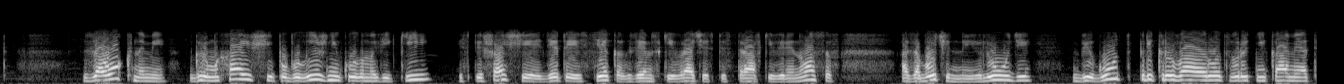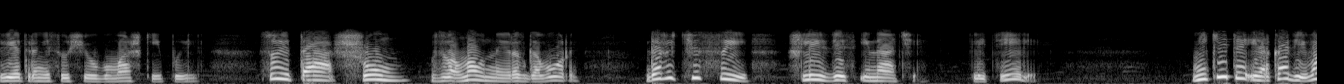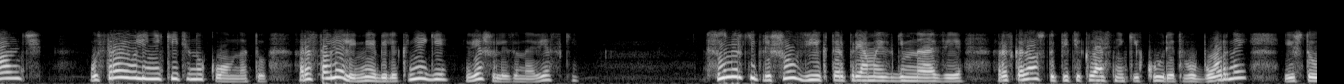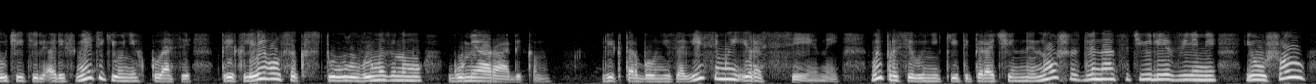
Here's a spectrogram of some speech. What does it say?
за окнами громыхающие по булыжнику ломовики и спешащие, одетые все, как земский врач из пестравки Вереносов, озабоченные люди, бегут, прикрывая рот воротниками от ветра, несущего бумажки и пыль. Суета, шум, взволнованные разговоры. Даже часы шли здесь иначе, летели. Никита и Аркадий Иванович Устраивали Никитину комнату, расставляли мебель и книги, вешали занавески. В сумерки пришел Виктор прямо из гимназии, рассказал, что пятиклассники курят в уборной и что учитель арифметики у них в классе приклеивался к стулу, вымазанному гумиарабиком. Виктор был независимый и рассеянный, выпросил у Никиты перочинный нож с двенадцатью лезвиями и ушел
